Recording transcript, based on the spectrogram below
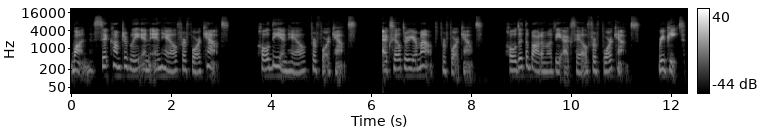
1. Sit comfortably and inhale for four counts. Hold the inhale for four counts. Exhale through your mouth for four counts. Hold at the bottom of the exhale for four counts. Repeat.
